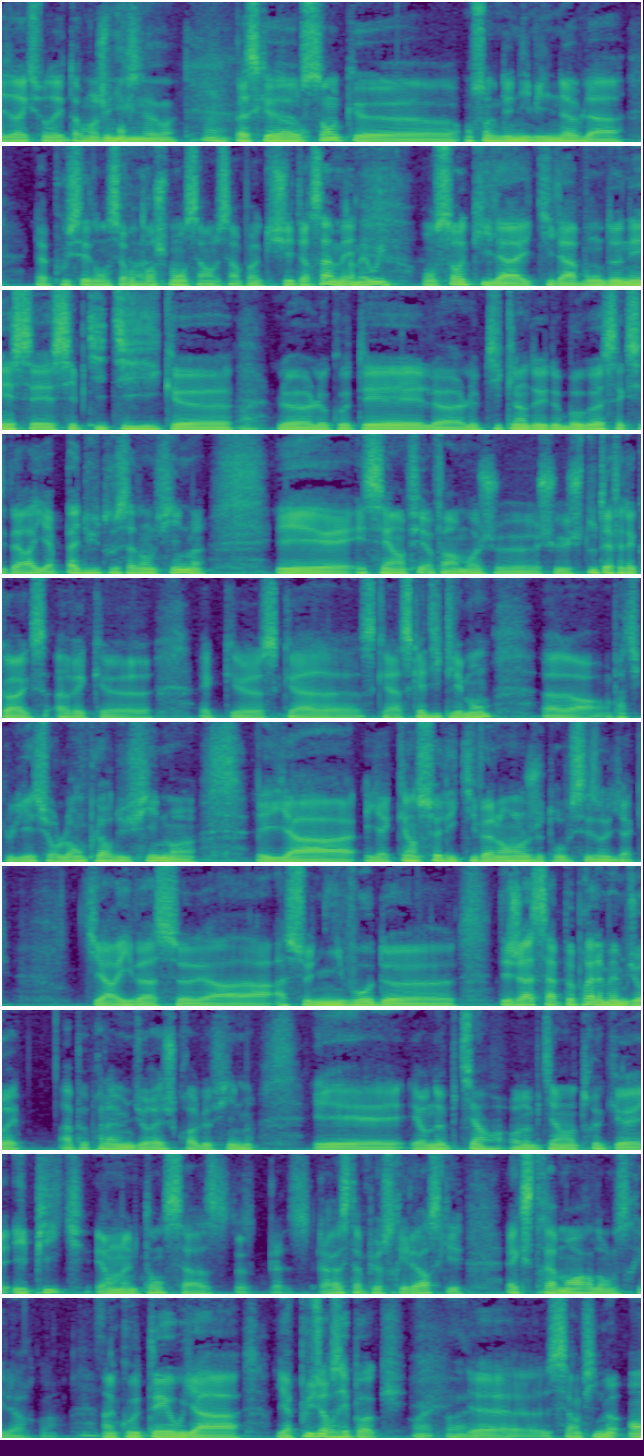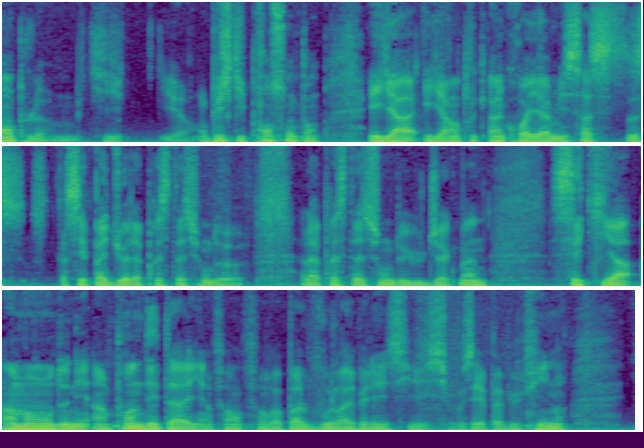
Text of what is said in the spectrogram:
je Denis pense. Villeneuve. ouais. Parce qu'on sent que, euh, on sent que Denis Villeneuve l'a, l'a poussé dans ses Ouais. retranchements. C'est un, un peu un cliché de dire ça, mais, Ah mais oui. on sent qu'il a, qu'il a abandonné ses, ses petits tics, euh, le, le côté, le, le petit clin d'œil de beau gosse, etc. Il n'y a pas du tout ça dans le film. Et, et c'est un film. Enfin, moi, je, je, suis- je suis tout à fait d'accord avec, avec, euh, avec euh, ce qu'a, ce dit Clément, en particulier sur l'ampleur du film. Et il y a, il y a qu'un seul équivalent, je trouve, c'est Zodiac, qui arrive à ce, à, à ce niveau de. Déjà, c'est à peu près la même durée. À peu près la même durée, je crois, le film. Et, et on, obtient, on obtient un truc euh, épique, et en même temps, ça, ça reste un pur thriller, ce qui est extrêmement rare dans le thriller. Quoi. Un côté où il y a, il y a plusieurs époques. Ouais, ouais. Euh, c'est un film ample, qui, qui- en plus qui prend son temps. Et il y a, y a un truc incroyable, et ça, c'est pas dû à la prestation de, à la prestation de Hugh Jackman, c'est qu'il y a à un moment donné un point de détail, enfin, enfin on va pas vous le révéler si, si vous n'avez pas vu le film,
